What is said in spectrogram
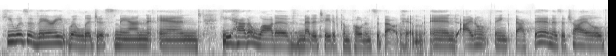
He was a very religious man and he had a lot of meditative components about him. And I don't think back then as a child,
